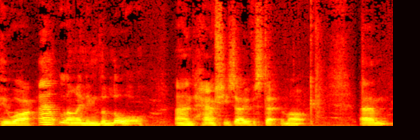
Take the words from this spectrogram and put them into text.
who are outlining the law and how she's overstepped the mark. Um,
